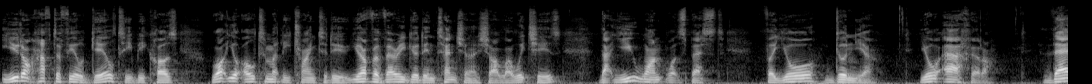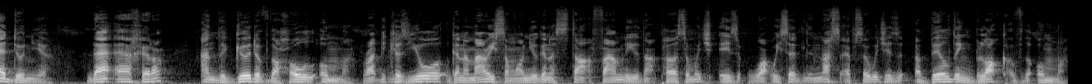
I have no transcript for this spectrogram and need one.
you don't have to feel guilty because what you're ultimately trying to do, you have a very good intention, inshallah, which is that you want what's best for your dunya, your akhirah, their dunya, their akhirah, and the good of the whole ummah, right? Because you're going to marry someone, you're going to start family with that person, which is what we said in last episode, which is a building block of the ummah.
